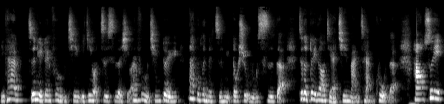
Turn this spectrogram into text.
你看，子女对父母亲已经有自私的行为，而父母亲对于大部分的子女都是无私的，这个对照起来其实蛮残酷的。好，所以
